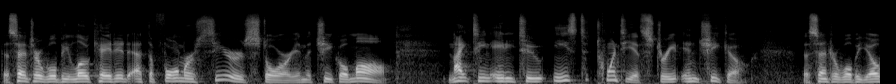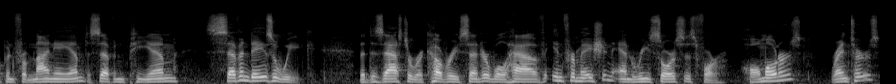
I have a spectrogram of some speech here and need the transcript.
The center will be located at the former Sears store in the Chico Mall. 1982 East 20th Street in Chico. The center will be open from 9 a.m. to 7 p.m. seven days a week. The Disaster Recovery Center will have information and resources for homeowners, renters,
